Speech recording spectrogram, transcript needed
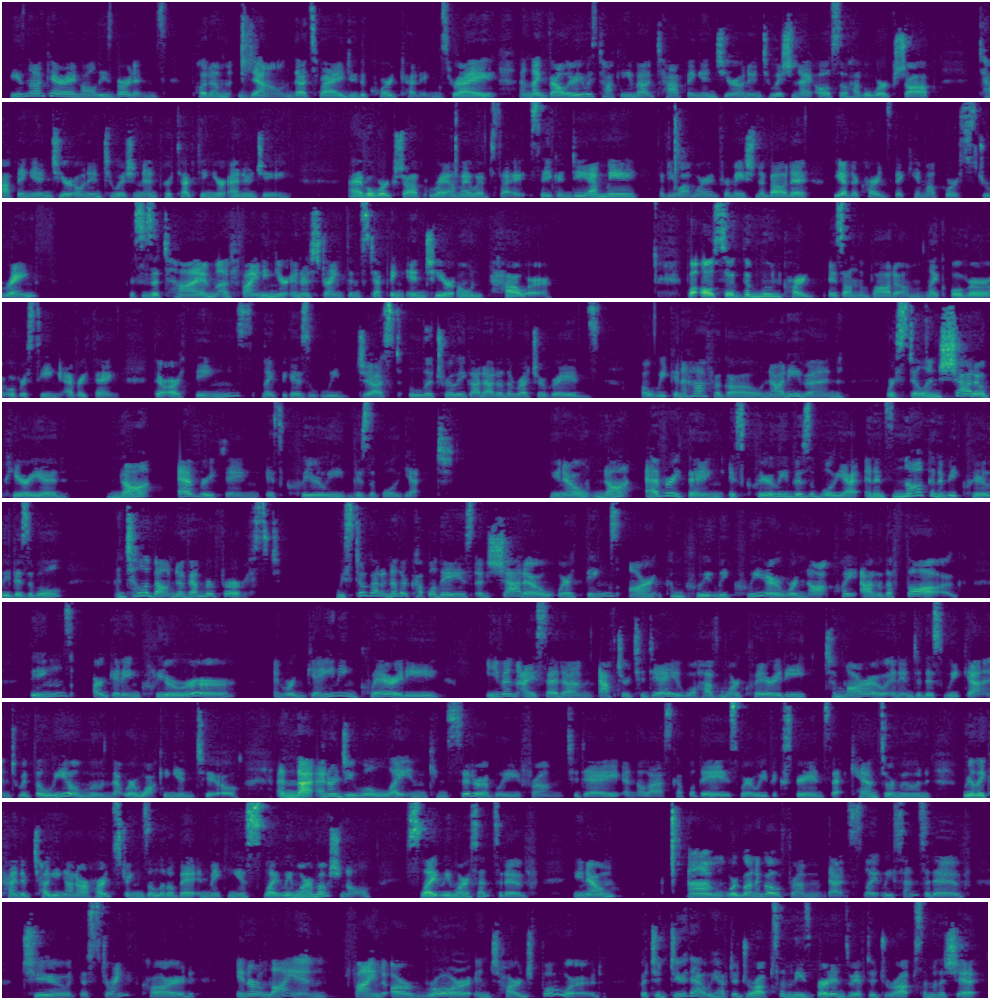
He's not carrying all these burdens. Put them down. That's why I do the cord cuttings, right? And like Valerie was talking about tapping into your own intuition, I also have a workshop tapping into your own intuition and protecting your energy. I have a workshop right on my website. So you can DM me if you want more information about it. The other cards that came up were strength. This is a time of finding your inner strength and stepping into your own power. But also the moon card is on the bottom, like over overseeing everything. There are things like because we just literally got out of the retrogrades a week and a half ago, not even. We're still in shadow period. Not everything is clearly visible yet. You know, not everything is clearly visible yet, and it's not going to be clearly visible until about November 1st. We still got another couple days of shadow where things aren't completely clear. We're not quite out of the fog. Things are getting clearer and we're gaining clarity even I said um, after today, we'll have more clarity tomorrow and into this weekend with the Leo moon that we're walking into. And that energy will lighten considerably from today and the last couple days, where we've experienced that Cancer moon really kind of tugging on our heartstrings a little bit and making us slightly more emotional, slightly more sensitive. You know, um, we're going to go from that slightly sensitive to the strength card, inner lion find our roar and charge forward. But to do that, we have to drop some of these burdens. We have to drop some of the shit,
